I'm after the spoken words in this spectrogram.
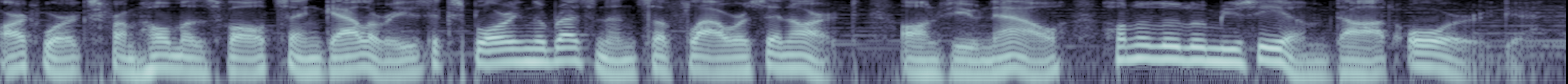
Artworks from HOMA's vaults and galleries exploring the resonance of flowers in art. On view now, honolulumuseum.org.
